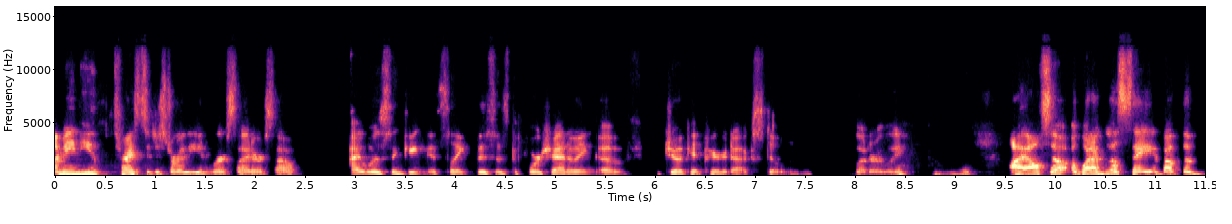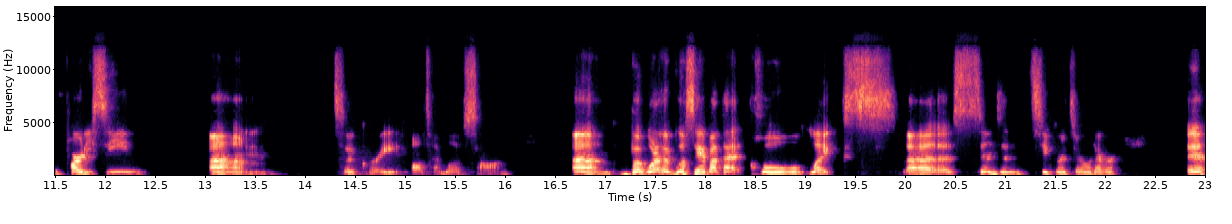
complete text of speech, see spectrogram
I mean, he tries to destroy the universe later, so I was thinking it's like this is the foreshadowing of Jughead Paradox Dilton. literally. I also what I will say about the, the party scene, um, it's a great all-time low song. Um, but what I will say about that whole like uh sins and secrets or whatever, uh,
